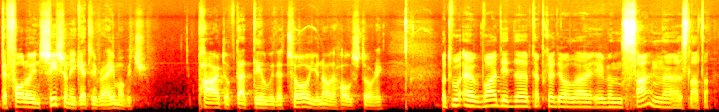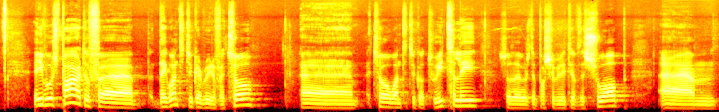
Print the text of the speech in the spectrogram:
the following season he gets Ibrahimovic. Part of that deal with Eto'o, you know the whole story. But uh, why did uh, Pep Guardiola even sign uh, Zlatan? It was part of. Uh, they wanted to get rid of Eto'o. Um, Eto'o wanted to go to Italy, so there was the possibility of the swap. Um,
